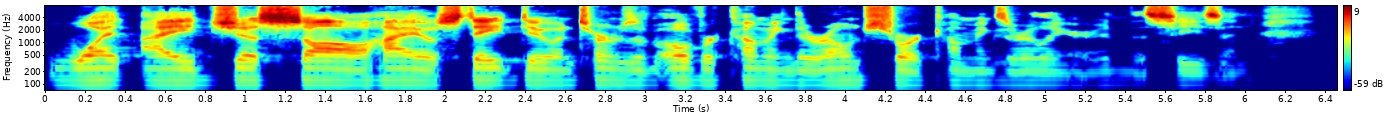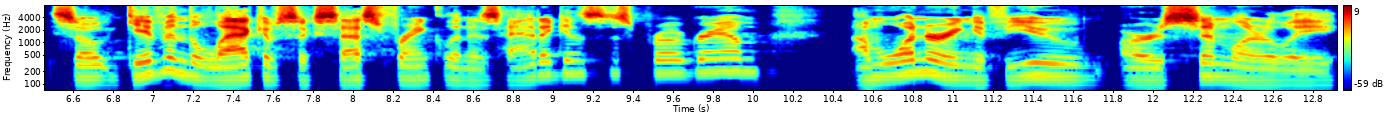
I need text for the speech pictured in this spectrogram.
what I just saw Ohio State do in terms of overcoming their own shortcomings earlier in the season. So, given the lack of success Franklin has had against this program, I'm wondering if you are similarly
